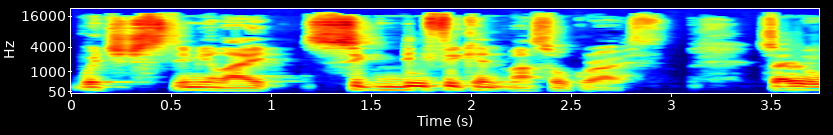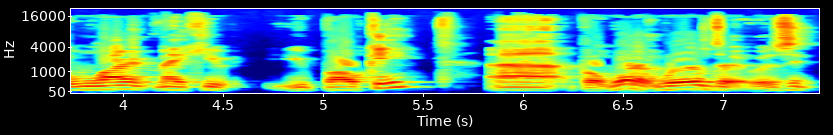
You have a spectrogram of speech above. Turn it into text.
which stimulate significant muscle growth. So it won't make you, you bulky, uh, but what it will do is it,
